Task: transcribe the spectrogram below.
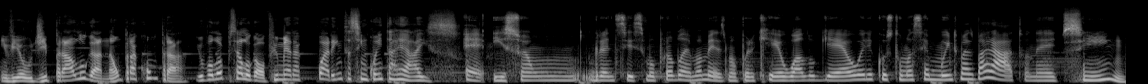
em VOD pra alugar, não pra comprar. E o valor pra você alugar o filme era 40, 50 reais. É, isso é um grandíssimo problema mesmo, porque o aluguel ele costuma ser muito mais barato, né? Sim.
